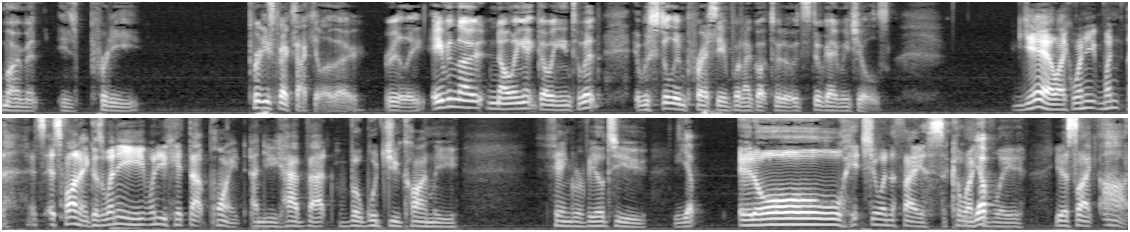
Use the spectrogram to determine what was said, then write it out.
moment is pretty pretty spectacular though. Really, even though knowing it going into it, it was still impressive when I got to it. It still gave me chills. yeah, like when you when it's it's funny because when you when you hit that point and you have that the would you kindly thing revealed to you, Yep. it all hits you in the face collectively. You're just like, ah,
